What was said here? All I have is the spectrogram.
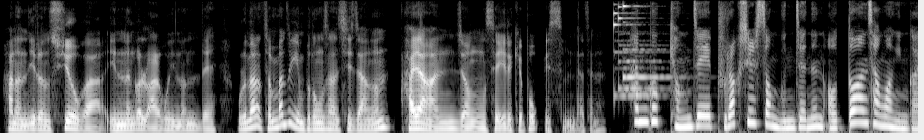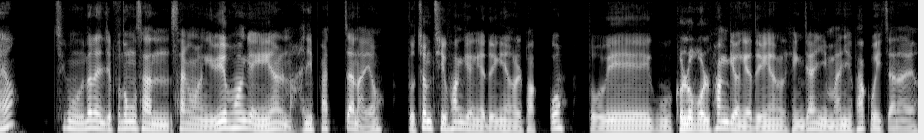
하는 이런 수요가 있는 걸로 알고 있는데 우리나라 전반적인 부동산 시장은 하향 안정세 이렇게 보고 있습니다. 저는. 한국 경제의 불확실성 문제는 어떠한 상황인가요? 지금 우리나라 이제 부동산 상황이 외부 환경 영향을 많이 받잖아요. 또 정치 환경에도 영향을 받고 또 외국 글로벌 환경에도 영향을 굉장히 많이 받고 있잖아요.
